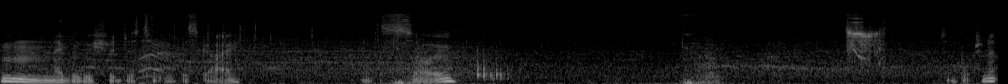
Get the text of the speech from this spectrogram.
Hmm, maybe we should just hit with this guy. Like so. It's unfortunate.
